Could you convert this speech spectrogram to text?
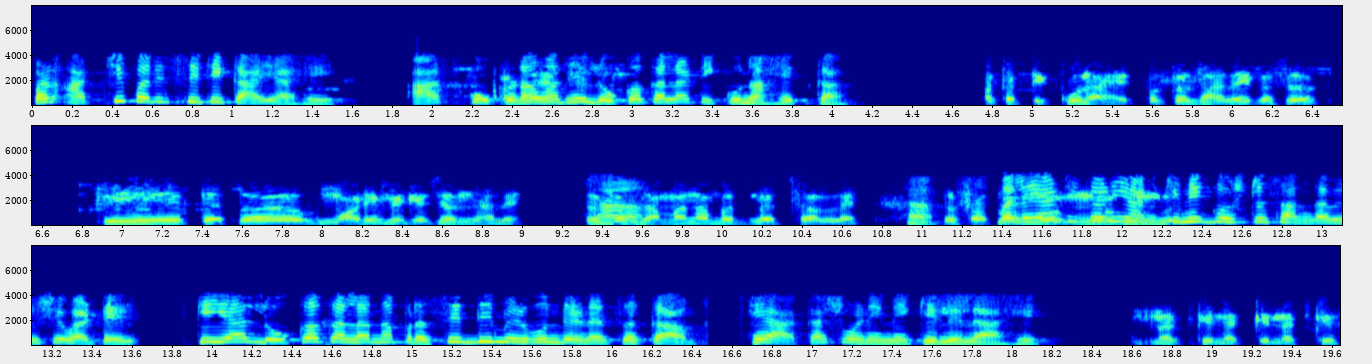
पण आजची परिस्थिती काय आहे? आज कोकणामध्ये लोककला टिकून आहेत का? आता टिकून आहेत. फक्त झालंय कसं की त्याचं मॉडिफिकेशन झालंय. जसं जमाना बदलत चाललाय. तसं मला या ठिकाणी आणखीन एक गोष्ट सांगावीशी वाटेल की या लोककलांना प्रसिद्धी मिळवून देण्याचं काम हे आकाशवाणीने केलेलं आहे. नक्की नक्की नक्कीच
